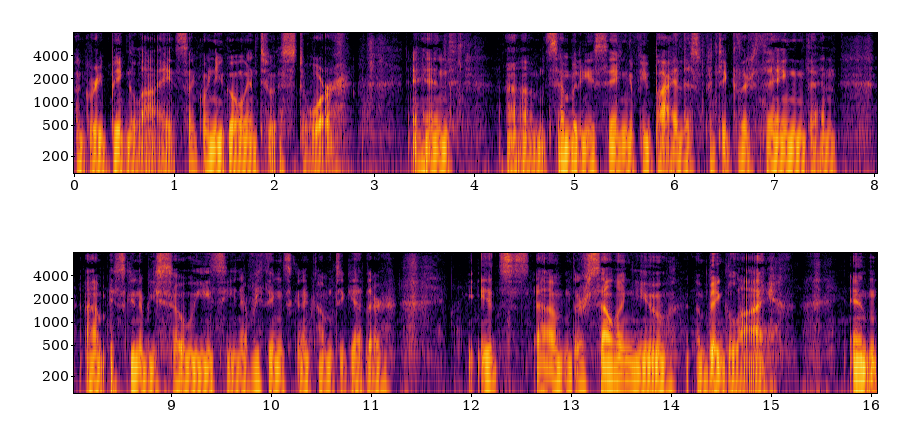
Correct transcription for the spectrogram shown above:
a great big lie. It's like when you go into a store and um, somebody is saying if you buy this particular thing then um, it's going to be so easy and everything's going to come together. It's um, they're selling you a big lie. And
